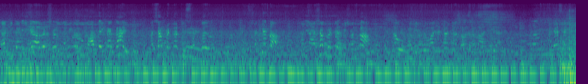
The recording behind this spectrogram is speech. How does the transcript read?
या ठिकाणी हे आरक्षण कमी करू आहे का काय? अशा प्रकारची शक्यता आणि अशा प्रकारची शंका त्या ओबीसी समाजाच्या जनमानसाला आलेली आहे.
